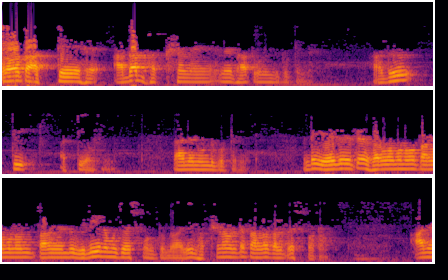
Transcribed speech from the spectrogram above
తర్వాత అత్తేహే. అదభక్షణే అనే ధాతువు నుండి పుట్టింది. అది తి అత్తి అవుతుంది. దాని నుండి పుట్టింది. అంటే ఏదైతే సర్వమును తనమును తన ఎందు విలీనము చేసుకుంటుందో అది భక్షణం అంటే తనలో కలిపేసుకోవటం. అనే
